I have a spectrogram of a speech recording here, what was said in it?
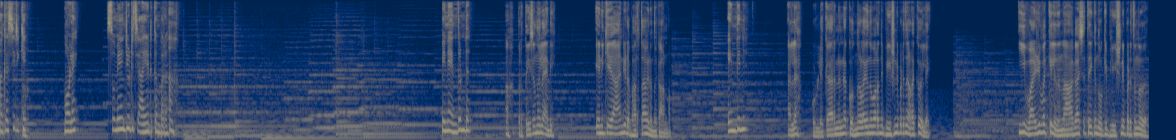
ആകാശിരിക്കെ മോളെ സുമയാന്റിയോട് ചായ എടുക്കാൻ പറ. പിന്നെ എന്തുണ്ട്? പ്രത്യേകിച്ചൊന്നുമില്ല ആന്റി എനിക്ക് ആന്റിയുടെ ഭർത്താവിനൊന്ന് കാണണം. എന്തിന്? അല്ല പുള്ളിക്കാരൻ എന്നെ കൊന്നുകളയെന്ന് പറഞ്ഞ് ഭീഷണിപ്പെടുത്തി നടക്കുമല്ലേ ഈ വഴിവക്കിൽ നിന്ന് ആകാശത്തേക്ക് നോക്കി ഭീഷണിപ്പെടുത്തുന്നത്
